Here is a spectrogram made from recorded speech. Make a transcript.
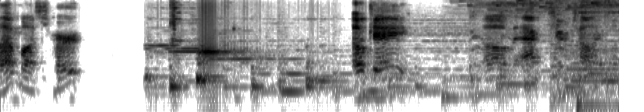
that must hurt. Okay. Um, Act 2 time,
